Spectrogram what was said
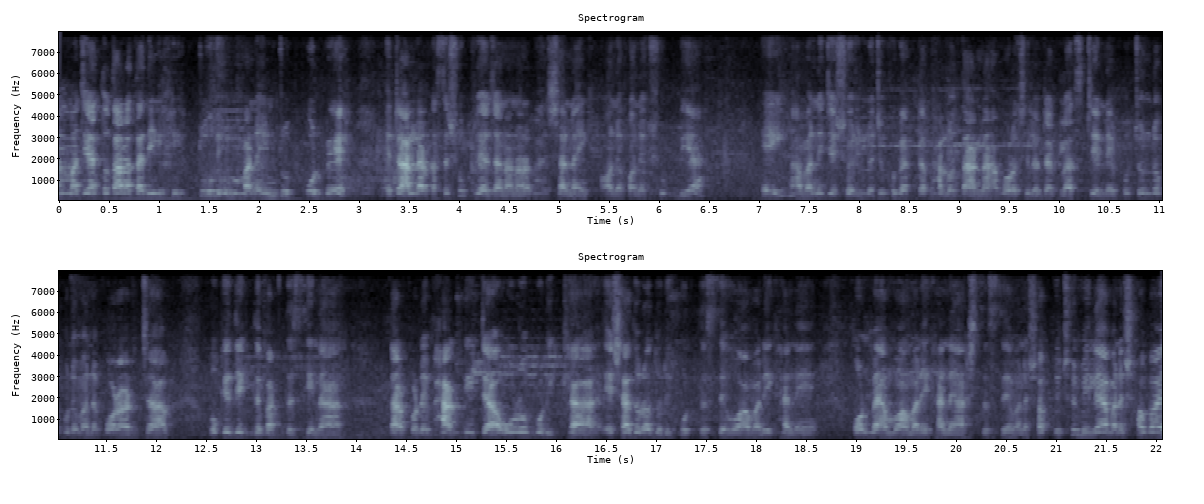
আম্মা যে এত তাড়াতাড়ি একটু মানে ইমপ্রুভ করবে, এটা আল্লাহর কাছে শুক্রিয়া জানানোর ভাষা নাই। অনেক অনেক শুক্রিয়া। এই আমার নিজের শরীরে যে খুব একটা ভালো, তা না। বড় ছেলেটা ক্লাস টেনে প্রচণ্ড পরিমাণে পড়ার চাপ, ওকে দেখতে পারতেছি না। তারপরে ভাগ্নিটা, ওরও পরীক্ষা এসা দৌড়াদৌড়ি করতেছে, ও আমার এখানে, ওর ম্যামও আমার এখানে আসতেছে। মানে সব কিছু মিলে মানে সবাই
